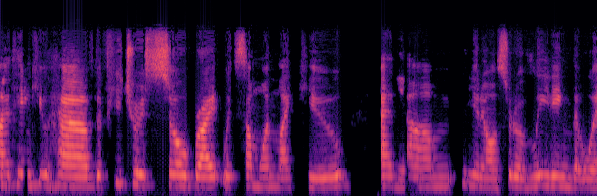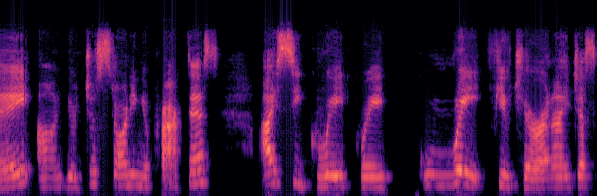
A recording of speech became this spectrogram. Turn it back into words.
I think you have the future is so bright with someone like you and um, you know sort of leading the way. Uh, you're just starting your practice. I see great, great, great future, and I just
